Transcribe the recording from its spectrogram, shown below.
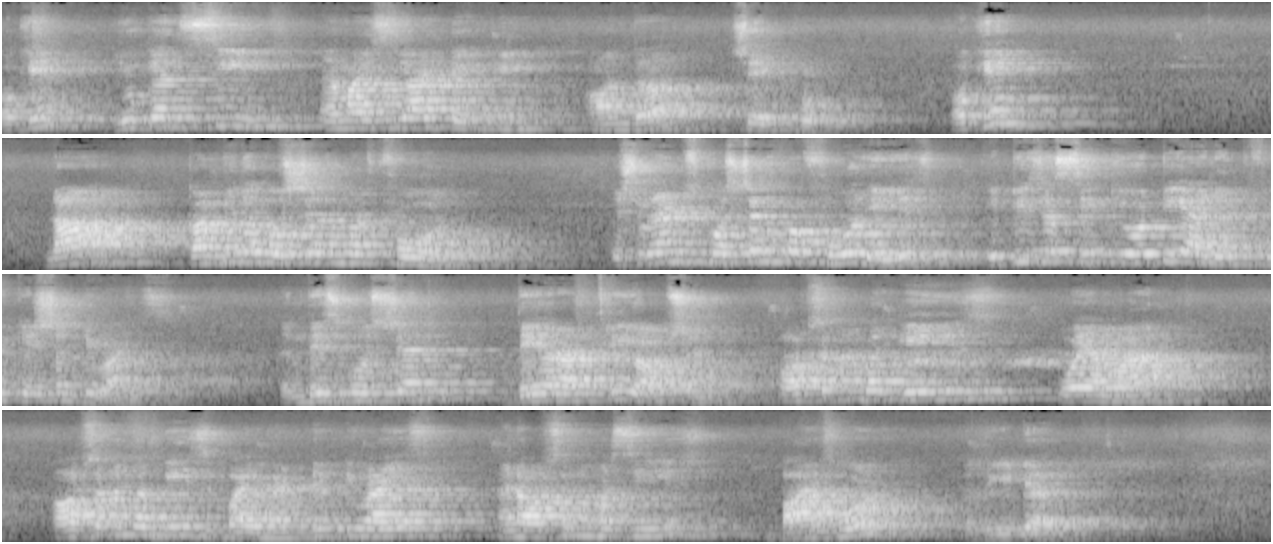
Okay. You can see MICR technique on the checkbook. Okay. Now come to the question number 4. Students question number 4 is it is a security identification device. In this question, there are three options. Option number A is OMR, Option number B is biometric device and option number C is barcode reader.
